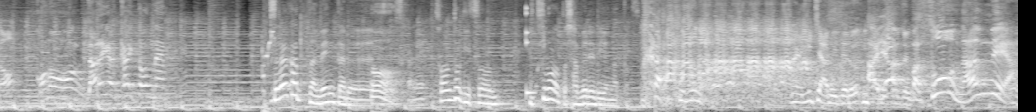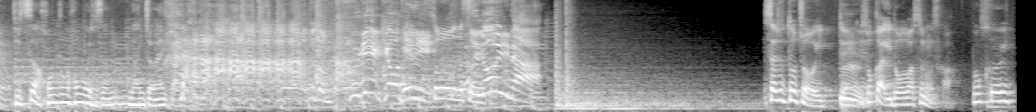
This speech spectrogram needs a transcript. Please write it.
和のこの本誰が書いとんねん？辛かったメンタルですかね、その時その生き物と喋れるようになったんですよ。何道歩いてる？道歩いてるあやっぱそうなんねや。実は本当のホームレスなんじゃないかな。ちょっすげえ境地に。すごいな。と最初都庁行って、そこから移動はするんですか？僕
